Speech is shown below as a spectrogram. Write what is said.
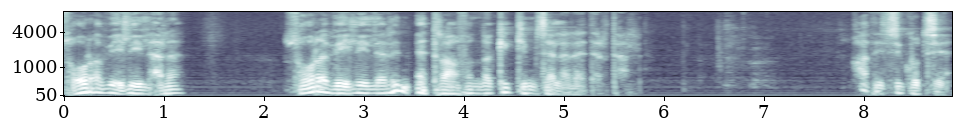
Sonra velilere. Sonra velilerin etrafındaki kimseleredir der. Hadisi kutsi.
